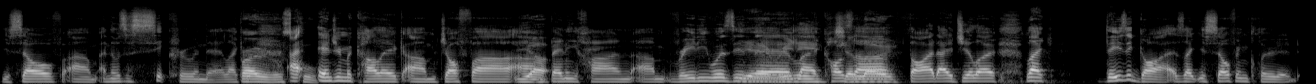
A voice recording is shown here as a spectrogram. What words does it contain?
yourself, um, and there was a sick crew in there. Like Bro, it was uh, cool. Andrew McCullough, um, Joffa, um, Yeah. Benny Khan, um, Reedy was in Yeah, there, Reedy, like Gillo. Thide, Gillo. Like these are guys, like yourself included,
